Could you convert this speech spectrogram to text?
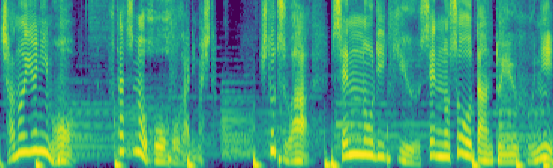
茶の湯にも2つの方法がありました。一つは千利休千の宗丹というふうに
